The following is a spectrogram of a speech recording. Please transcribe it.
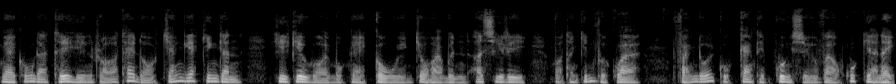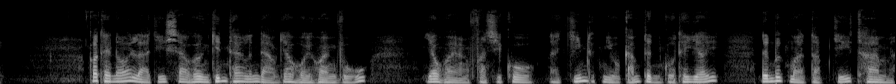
Ngài cũng đã thể hiện rõ thái độ chán ghét chiến tranh khi kêu gọi một ngày cầu nguyện cho hòa bình ở Syria vào tháng 9 vừa qua, phản đối cuộc can thiệp quân sự vào quốc gia này. Có thể nói là chỉ sau hơn 9 tháng lãnh đạo giáo hội Hoàng Vũ, giáo hoàng Francisco đã chiếm được nhiều cảm tình của thế giới, đến mức mà tạp chí Time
